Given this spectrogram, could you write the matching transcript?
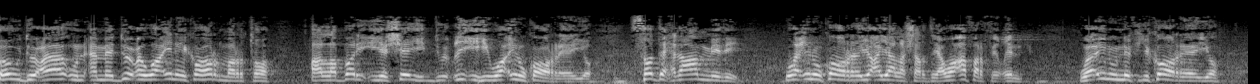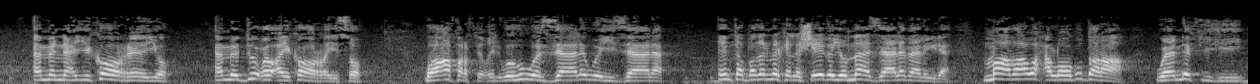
ow ducaa'un ama duco waa inay ka hor marto allabari iyo shay duci'ihi waa inuu ka horreeyo. Saddexdaa midi waa inuu ka horreeyo ayaa la shardiyaa. Waa afar ficil. Waa inuu nafyi ka horreeyo ama nahyi ka horreeyo ama duco ay ka horrayso waa afar ficil. Wa huwa zaala wey zaala. Inta badan marka la sheegayo maa zaala baa la yidhaah. Maadaa waxa loogu daraa waa nafyigii.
